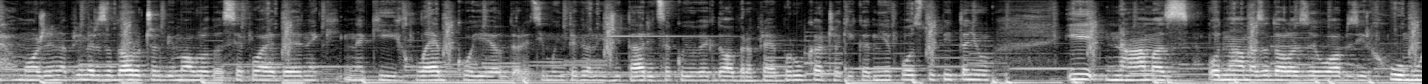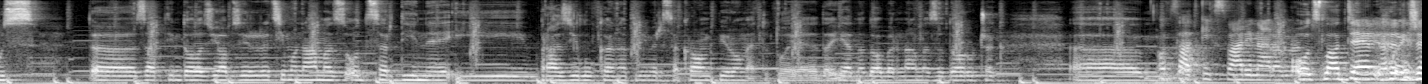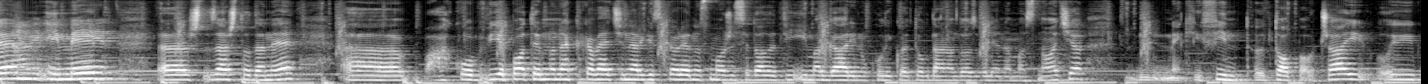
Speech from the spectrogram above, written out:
Evo, može, na primjer, za doručak bi moglo da se pojede neki, neki hleb koji je od, recimo, integralnih žitarica, koji je uvek dobra preporuka, čak i kad nije post u pitanju. I namaz, od namaza dolaze u obzir humus, e, zatim dolazi u obzir recimo namaz od sardine i braziluka, na primjer, sa krompirom, eto, to je jedna dobar namaz za doručak. Um, od slatkih stvari, naravno. Od slatkih, džem, džem i med, uh, zašto da ne. Uh, ako je potrebno nekakva veća energijska vrednost, može se dodati i margarin ukoliko je tog dana dozvoljena masnoća, neki fin topao čaj i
